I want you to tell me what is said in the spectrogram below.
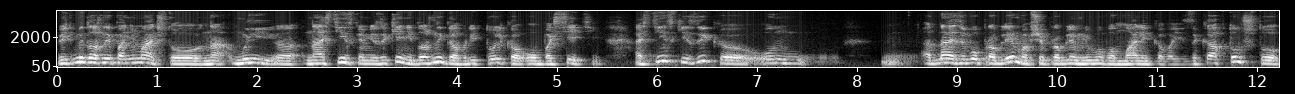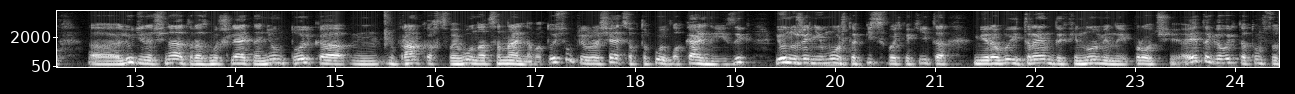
Ведь мы должны понимать, что на, мы э, на астинском языке не должны говорить только об Осетии. Астинский язык, э, он... Одна из его проблем, вообще проблем любого маленького языка в том, что э, люди начинают размышлять на нем только в рамках своего национального. То есть он превращается в такой локальный язык, и он уже не может описывать какие-то мировые тренды, феномены и прочее. А это говорит о том, что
